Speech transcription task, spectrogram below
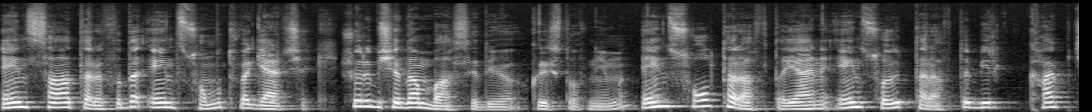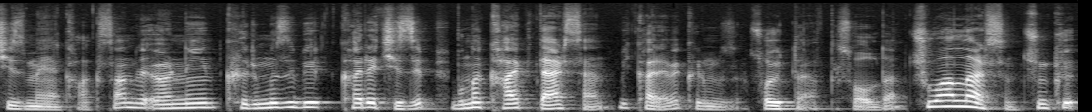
en sağ tarafı da en somut ve gerçek. Şöyle bir şeyden bahsediyor Christoph Niemann. En sol tarafta yani en soyut tarafta bir kalp çizmeye kalksan ve örneğin kırmızı bir kare çizip buna kalp dersen bir kare ve kırmızı soyut tarafta solda çuvallarsın. Çünkü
